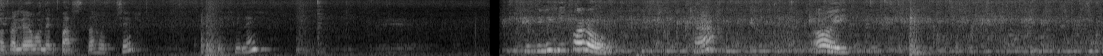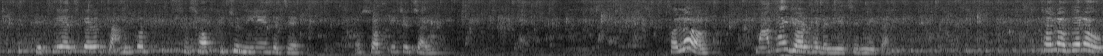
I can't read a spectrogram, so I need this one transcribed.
সকালে আমাদের পাস্তা হচ্ছে টিফিনে কি করো? হ্যাঁ? ওই তিতলি আজকে চান করতে সব কিছু নিয়ে এসেছে। ও সব কিছু চাই। হলো? মাথায় জল ঢেলে দিয়েছে মেয়েটা। চলো, বেরো।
